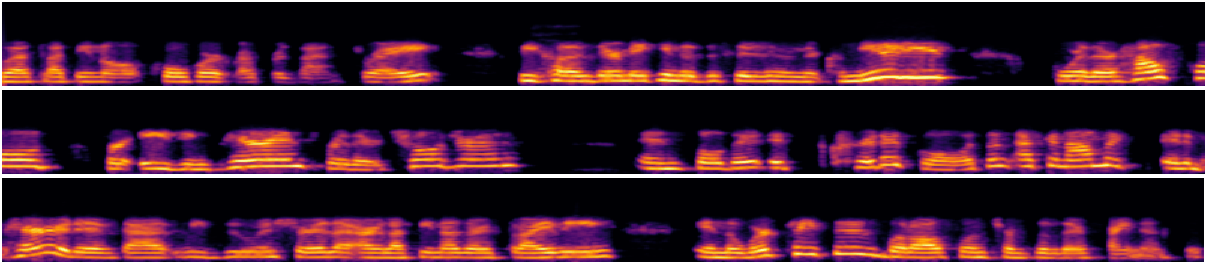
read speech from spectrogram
US Latino cohort represents, right? Because they're making the decisions in their communities, for their households, for aging parents, for their children. And so it's critical. It's an economic imperative that we do ensure that our Latinas are thriving in the workplaces, but also in terms of their finances.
